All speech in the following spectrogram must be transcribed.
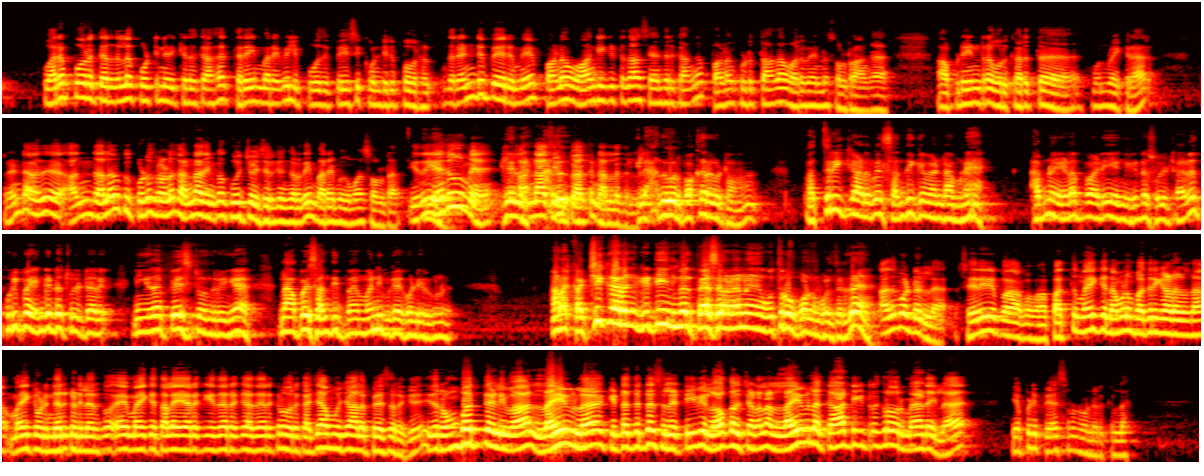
வரப்போகிற தேர்தலில் கூட்டணி வைக்கிறதுக்காக திரைமறைவில் இப்போது பேசி கொண்டிருப்பவர்கள். இந்த ரெண்டு பேருமே பணம் வாங்கிக்கிட்டு தான் சேர்ந்துருக்காங்க. பணம் கொடுத்தா தான் வருவேன்னு சொல்கிறாங்க அப்படின்ற ஒரு கருத்தை முன்வைக்கிறார். ரெண்டாவது அந்த அளவுக்கு கொடுக்குற அளவுக்கு அதிமுக கூச்சி வச்சிருக்குங்கிறதையும் மறைமுகமாக சொல்கிறார் இது எதுவுமே. அதிமுகவுக்கு நல்லதில்லை. இல்லை அது ஒரு பக்கம் இருக்கட்டும். பத்திரிக்கையாளர்களை சந்திக்க வேண்டாம்னே அப்படின்னு எடப்பாடி எங்ககிட்ட சொல்லிட்டாரு. குறிப்பாக எங்கிட்ட சொல்லிட்டாரு. நீங்கள் தான் பேசிட்டு வந்துடுவீங்க நான் போய் சந்திப்பேன் மன்னிப்பு கேட்க வேண்டியிருக்குன்னு ஆனால் கட்சிக்காரங்ககிட்டயும் இனிமேல் பேச வேணாம்னு உத்தரவு போடணும் போல் தெரியுது? அது மட்டும் இல்லை. சரி இப்போ பத்து மைக்கு நம்மளும் பத்திரிகையாளர்கள் தான். மைக் அப்படி நெருக்கடியில் இருக்கும். ஏ மைக்கு தலையா இறக்கு இதை இருக்குது அதை இருக்குன்னு ஒரு கஜாமுஜால பேசுறதுக்கு இது ரொம்ப தெளிவாக லைவில் கிட்டத்தட்ட சில டிவி லோக்கல் சேனலாக லைவில் காட்டிக்கிட்டு இருக்கிற ஒரு மேடையில் எப்படி பேசணும்னு ஒன்று இருக்குல்ல?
